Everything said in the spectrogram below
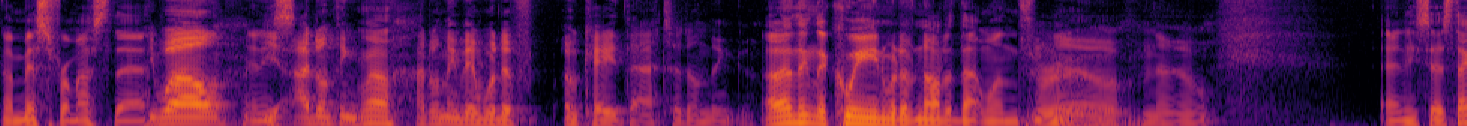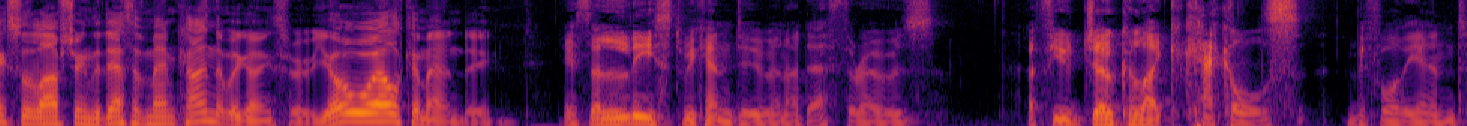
a miss from us there. Well, And he's- yeah, I don't think well- I don't think they would have okayed that. I don't think. I don't think the Queen would have nodded that one through. No, no. And he says, thanks for the laughs during the death of mankind that we're going through. You're welcome, Andy. It's the least we can do in our death throes. A few Joker-like cackles before the end.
